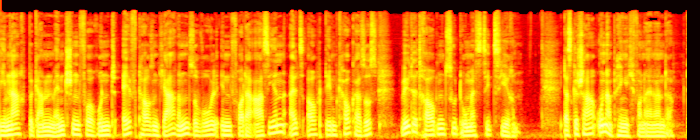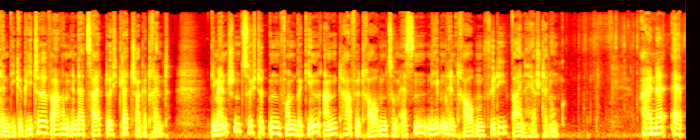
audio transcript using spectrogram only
Demnach begannen Menschen vor rund 11.000 Jahren sowohl in Vorderasien als auch dem Kaukasus wilde Trauben zu domestizieren. Das geschah unabhängig voneinander, denn die Gebiete waren in der Zeit durch Gletscher getrennt. Die Menschen züchteten von Beginn an Tafeltrauben zum Essen neben den Trauben für die Weinherstellung. Eine App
